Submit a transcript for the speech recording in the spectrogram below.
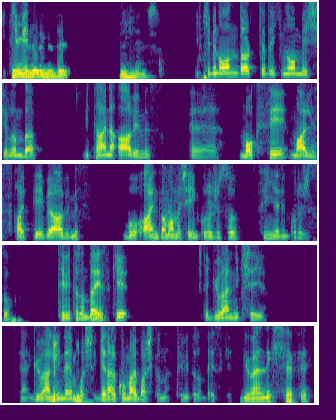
2000, Seyircilerimiz de bilgilenir. 2014 ya da 2015 yılında bir tane abimiz e, Moxie Marlin Spike diye bir abimiz. Bu aynı zamanda şeyin kurucusu. Sinyal'in kurucusu. Twitter'ın da eski işte güvenlik şeyi. Yani güvenliğin en başı. Genelkurmay Başkanı Twitter'ın eski. Güvenlik şefi.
